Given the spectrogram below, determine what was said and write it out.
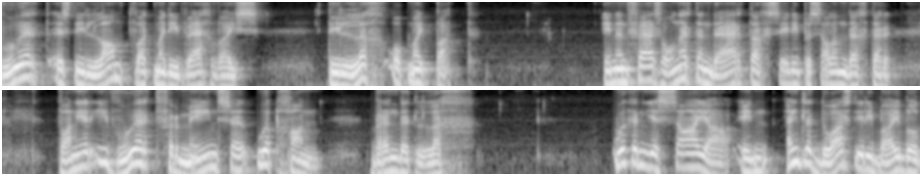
woord is die lamp wat my die weg wys die lig op my pad. En in vers 130 sê die psalmdigter: Wanneer u woord vir mense oopgaan, bring dit lig. Ook in Jesaja en eintlik dwars deur die Bybel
